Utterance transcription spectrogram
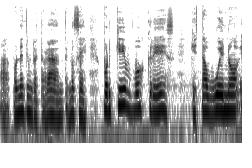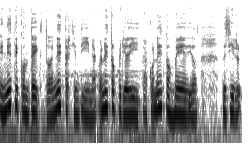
a ponerte un restaurante, no sé. ¿Por qué vos crees que está bueno en este contexto, en esta Argentina, con estos periodistas, con estos medios, decir,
